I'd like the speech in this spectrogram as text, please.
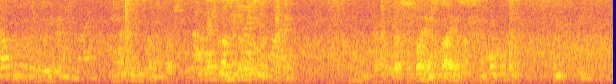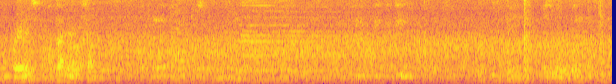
А прийшли сюди. Немає. Хлопець теж немає. Я сезон, я не знаю, я захисником бути. Він появився, попитання. Без засідання.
